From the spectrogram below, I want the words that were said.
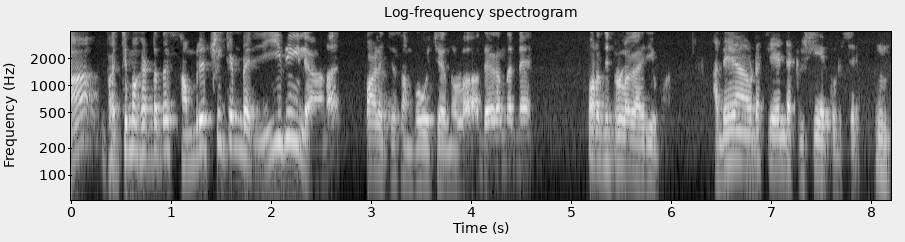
ആ പശ്ചിമഘട്ടത്തെ സംരക്ഷിക്കേണ്ട രീതിയിലാണ് പാളിച്ച സംഭവിച്ചതെന്നുള്ളത് അദ്ദേഹം തന്നെ പറഞ്ഞിട്ടുള്ള കാര്യമാണ്. അദ്ദേഹം അവിടെ ചെയ്യേണ്ട കൃഷിയെക്കുറിച്ച് കുറിച്ച്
